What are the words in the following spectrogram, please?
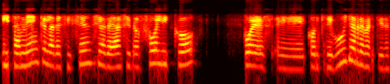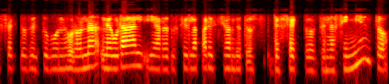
Y también que la deficiencia de ácido fólico pues eh, contribuye a revertir efectos del tubo neural y a reducir la aparición de otros defectos de nacimiento.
